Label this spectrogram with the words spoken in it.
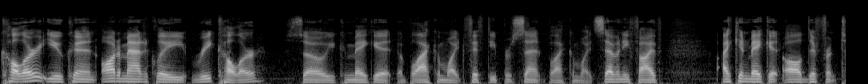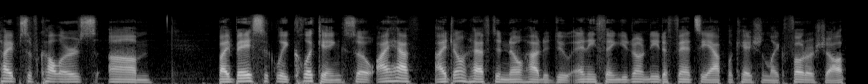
Color, you can automatically recolor, so you can make it a black and white 50%, black and white 75. I can make it all different types of colors um, by basically clicking. So I have I don't have to know how to do anything. You don't need a fancy application like Photoshop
